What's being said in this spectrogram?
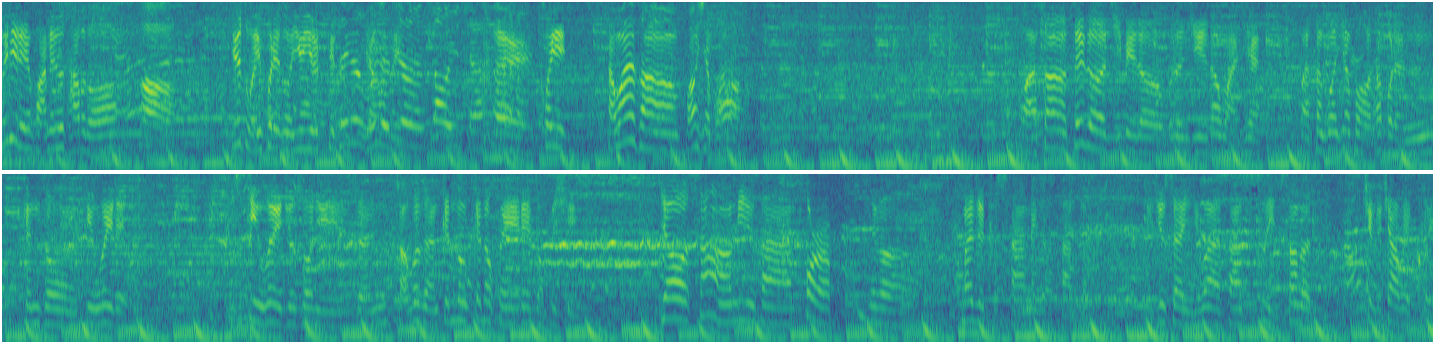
飞碟的画面都差不多。啊，有对付那种，有有别这个为了就绕一圈。哎，可以。但晚上光线不好。晚上这个级别的无人机，它晚天晚上光线不好，它不能跟踪定位那种。不是定位，就是说你人找个人跟踪跟着飞那种不行。要上密山破尔那个 Magic 三那个版本，也就在一万三四以上的这个价位可以，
